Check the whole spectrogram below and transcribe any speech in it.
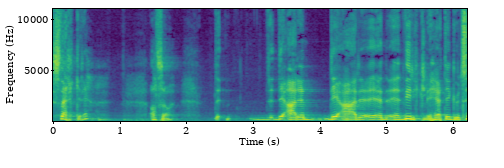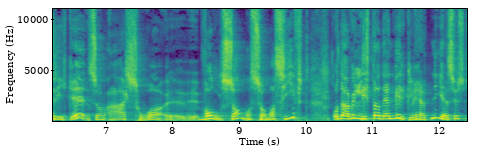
sterkere. Altså, det, det er, en, det er en, en, virkelighet i Guds rike som er så uh, voldsom og så massivt. Og det er vel litt av den virkeligheten Jesus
